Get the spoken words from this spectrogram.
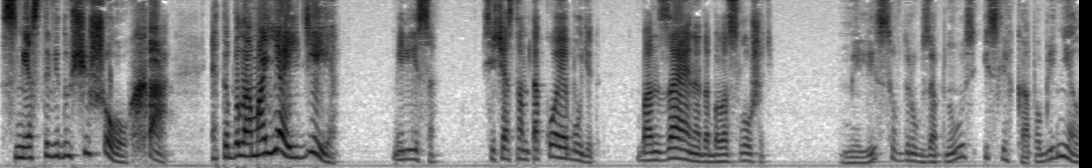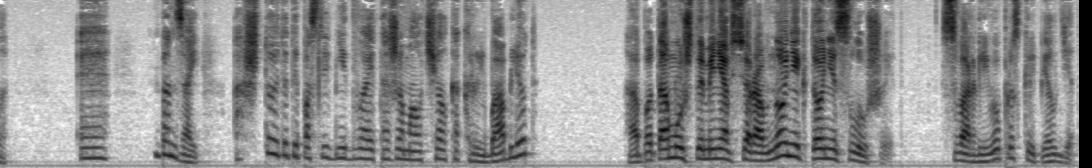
с места ведущей шоу! Ха! Это была моя идея!» Мелиса, сейчас там такое будет! Бонзая надо было слушать!» Мелисса вдруг запнулась и слегка побледнела. «Э, Бонзай, а что это ты последние два этажа молчал, как рыба об лед?» «А потому что меня все равно никто не слушает», — сварливо проскрипел дед.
